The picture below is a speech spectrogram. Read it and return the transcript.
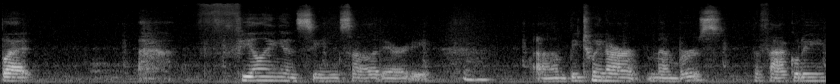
but feeling and seeing solidarity um, between our members, the faculty,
